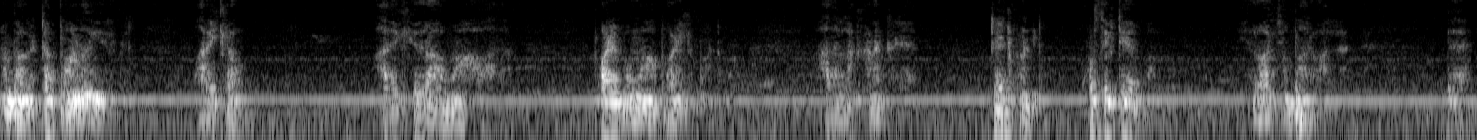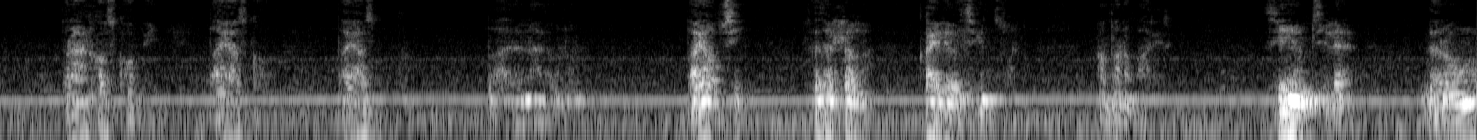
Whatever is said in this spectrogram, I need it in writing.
நம்ம கிட்ட பணம் இருக்கு வரைக்கும் அதுக்கு எதிராகமா ஆகாதா பழைப்போமா பழைக்க மாட்டோமா அதெல்லாம் கணக்கு கிடையாது. ட்ரீட்மெண்ட் கொடுத்துக்கிட்டே இருப்பான் இதுவாச்சும் பரவாயில்ல. இந்த பிரான்கோஸ்கோபி பயாஸ்கோ பயாஸ் பயாப்சி ரிசல்ட்டெல்லாம் கையில் வச்சுக்கணும்னு சொல்லி நம்பின மாதிரி இருக்கு சிஎம்சியில் வெறும்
